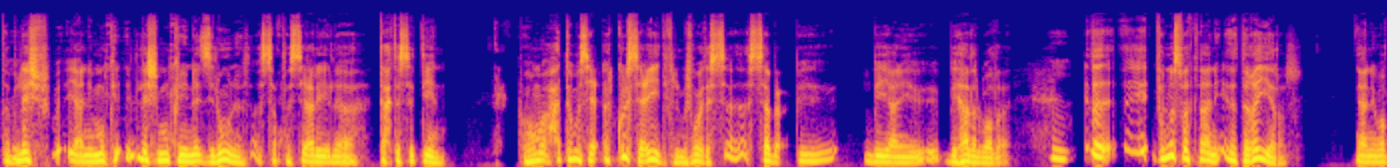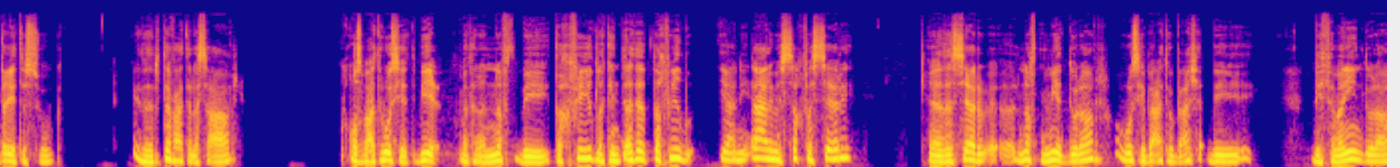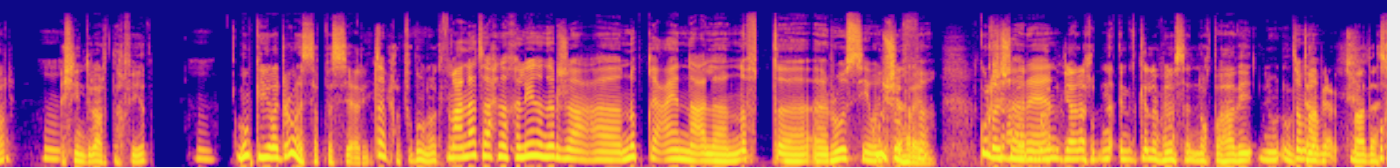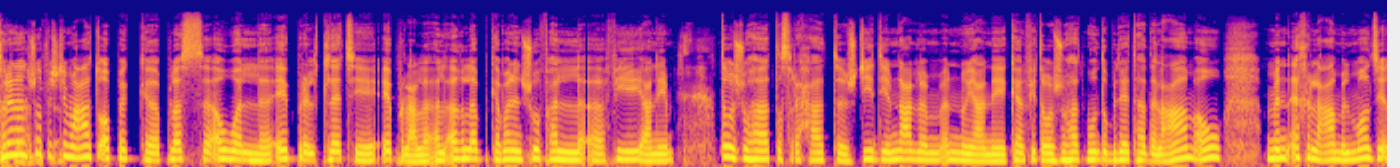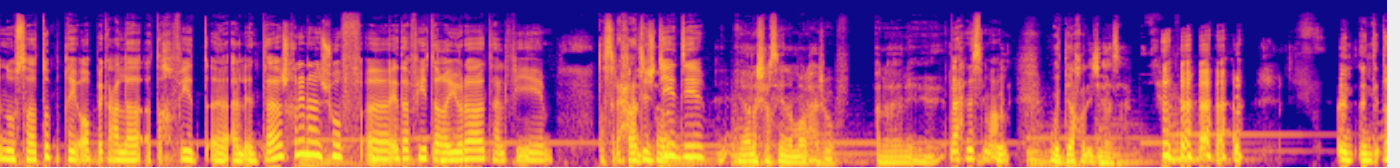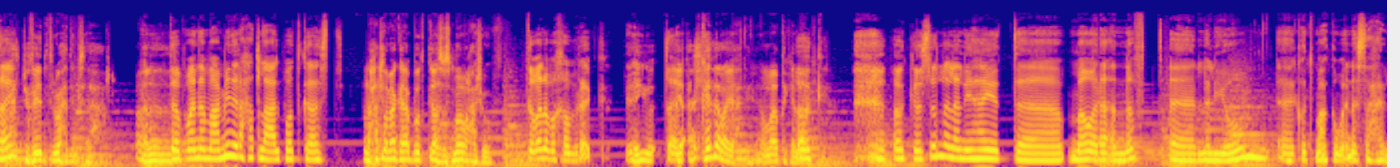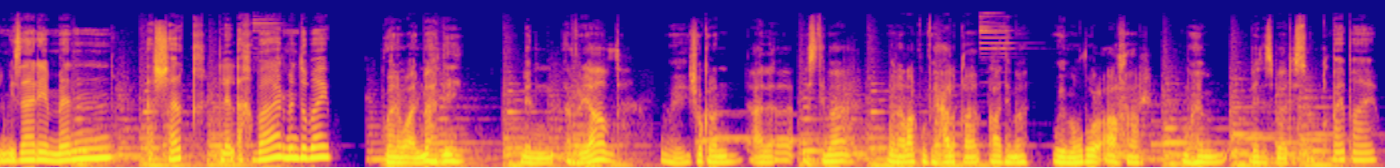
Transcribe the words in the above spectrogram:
طيب ليش يعني ممكن ليش ممكن ينزلون السقف السعري إلى تحت ال 60 فهم حتى هم الكل سعيد في المجموعة السبع يعني بهذا الوضع إذا في النصف الثاني إذا تغير يعني وضعية السوق إذا ارتفعت الأسعار واصبحت روسيا تبيع مثلا النفط بتخفيض لكن هذا التخفيض يعني أعلى من السقف السعري يعني إذا سعر النفط ب 100 دولار روسيا باعته ب 80 دولار مم. 20 دولار تخفيض مم. ممكن يراجعون السقف السعري طيب. يخفضونه أكثر معناتها إحنا خلينا نرجع آه، نبقي عيننا على النفط آه، الروسي كل ونشوف شهرين. كل شهرين. نرجع ناخذ نتكلم في نفس النقطة هذه ونتابع ماذا وخلينا. نشوف اجتماعات أوبك بلس أول إبريل 3 إبريل على الأغلب. كمان نشوف هل في يعني توجهات تصريحات جديدة. بنعلم إنه يعني كان في توجهات منذ بداية هذا العام أو من آخر العام الماضي إنه ستبقي أوبك على تخفيض الإنتاج. خلينا نشوف إذا في تغيرات هل في تصريحات جديدة؟ يعني أنا شخصيا ما راح أشوف. أنا يعني رح نسمع. ودي آخذ إجازة. انت إنت طيب. تشوفي أنت لوحدك سحر أنا طب أنا مع مين رح أطلع على البودكاست؟ رح أطلع معك على بودكاست بس ما راح أشوف. طب أنا بخبرك. أيوه طيب. كذا ريحتني الله يعطيك العافية. أوكي. وصلنا لنهاية آه، ما وراء النفط آه، لليوم. آه، كنت معكم أنا سحر المزاري من الشرق للأخبار من دبي. وأنا وائل مهدي من الرياض. وشكرا على الاستماع ونراكم في حلقة قادمة وموضوع آخر مهم بالنسبة للسوق. باي باي.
